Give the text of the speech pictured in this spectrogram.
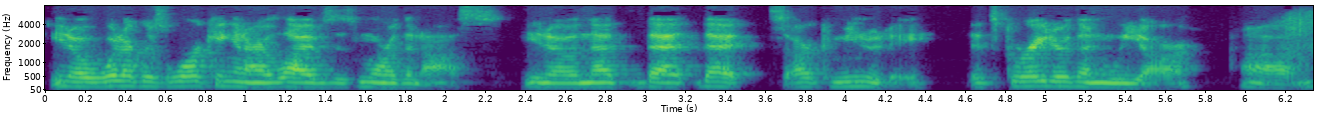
you know, whatever's working in our lives is more than us, you know, and that that that's our community. It's greater than we are. Um,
